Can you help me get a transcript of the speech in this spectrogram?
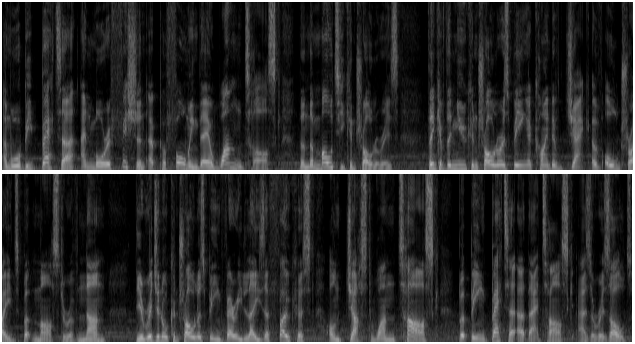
and will be better and more efficient at performing their one task than the multi controller is. Think of the new controller as being a kind of jack of all trades but master of none the original controllers being very laser focused on just one task but being better at that task as a result.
